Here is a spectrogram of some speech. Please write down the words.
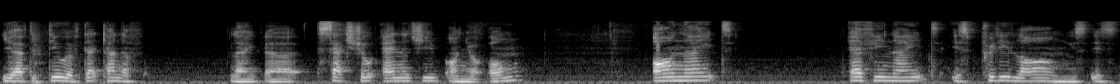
you have to deal with that kind of like uh, sexual energy on your own all night every night is pretty long. Is is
